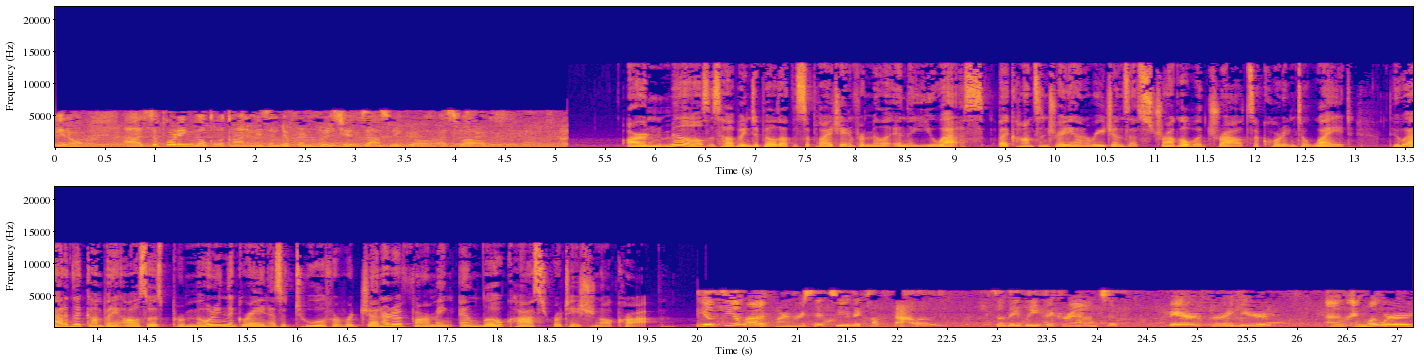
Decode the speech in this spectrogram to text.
you know, uh, supporting local economies in different regions as we grow as well. Ardent Mills is helping to build out the supply chain for millet in the U.S. by concentrating on regions that struggle with droughts, according to White, who added the company also is promoting the grain as a tool for regenerative farming and low cost rotational crop. You'll see a lot of farmers that do they call fallows, so they leave the ground just bare for a year um, and what we're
